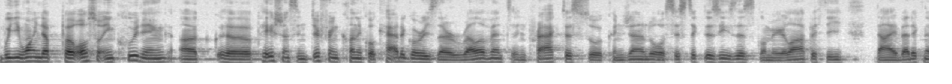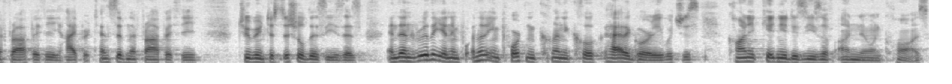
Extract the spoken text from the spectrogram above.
we wind up uh, also including uh, uh, patients in different clinical categories that are relevant in practice, so congenital cystic diseases, glomerulopathy, diabetic nephropathy, hypertensive nephropathy, tubulointerstitial diseases, and then really an another important clinical category, which is chronic kidney disease of unknown cause.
